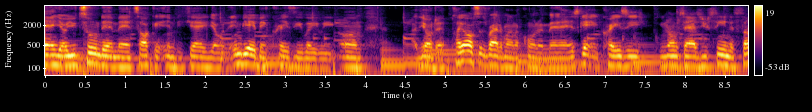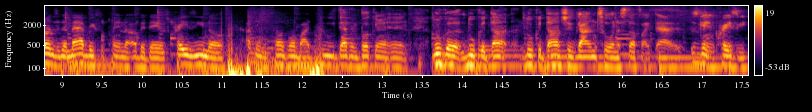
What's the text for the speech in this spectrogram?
Man, yo, you tuned in, man. Talking NBA, yo, the NBA been crazy lately. Um, yo, the playoffs is right around the corner, man. It's getting crazy. You know what I'm saying? As you seen, the Suns and the Mavericks were playing the other day. It was crazy. You know, I think the Suns won by two. Devin Booker and Luka Luka Don, Luka Doncic got into it and stuff like that. It's getting crazy.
